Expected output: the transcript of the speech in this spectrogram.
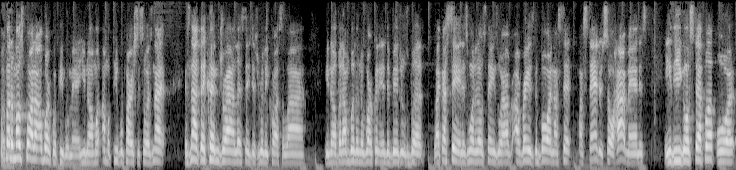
But okay. for the most part, I work with people, man. You know, I'm a, I'm a people person, so it's not it's not that cut and dry unless they just really cross the line. You know, but I'm willing to work with individuals. But like I said, it's one of those things where I, I raised the bar and I set my standards so high, man. It's either you're gonna step up or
